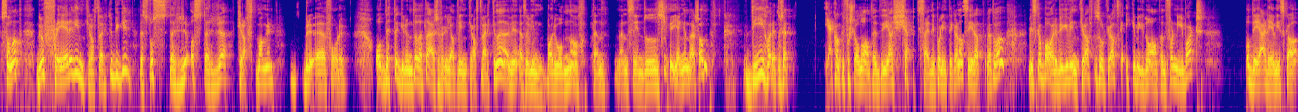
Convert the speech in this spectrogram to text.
Sånn at jo flere vindkraftverk du bygger, desto større og større kraftmangel eh, får du. Og dette, Grunnen til dette er selvfølgelig at vindkraftverkene, altså vindbaronene og den, den svindelgjengen der sånn, de har rett og slett jeg kan ikke forstå noe annet enn de har kjøpt seg inn i politikerne og sier at vet du hva, vi skal bare bygge vindkraft og solkraft, skal ikke bygge noe annet enn fornybart. Og det er det vi skal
